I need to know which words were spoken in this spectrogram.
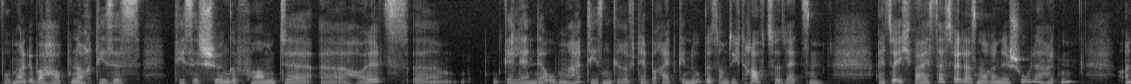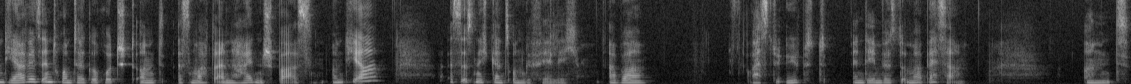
wo man überhaupt noch dieses, dieses schön geformte äh, Holzgeländer äh, oben hat, diesen Griff, der breit genug ist, um sich draufzusetzen. Also ich weiß, dass wir das noch in der Schule hatten. Und ja, wir sind runtergerutscht und es macht einen Heidenspaß. Und ja, es ist nicht ganz ungefährlich. Aber was du übst, in dem wirst du immer besser. Und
